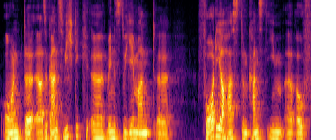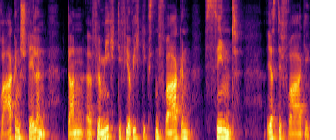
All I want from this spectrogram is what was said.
Und also ganz wichtig, wenn jetzt du jemand vor dir hast und kannst ihm auch Fragen stellen, dann äh, für mich die vier wichtigsten Fragen sind, erste Frage,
